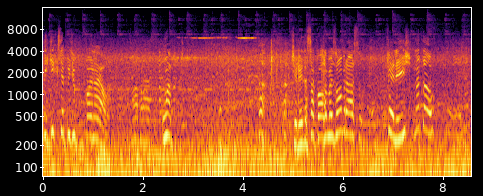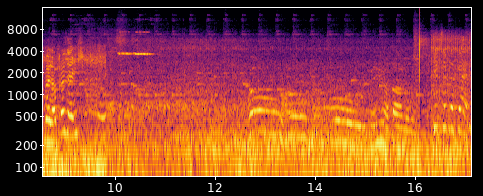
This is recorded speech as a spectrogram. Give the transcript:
E o que, que você pediu pro Papai Noel? Um abraço. Um ab- Tirei da sacola, mas um abraço. Feliz Natal! Melhor presente. Feliz Natal, meu Deus. O que, que você prefere?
